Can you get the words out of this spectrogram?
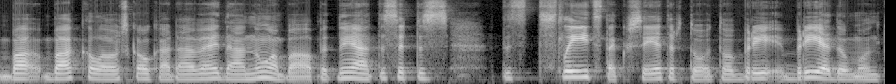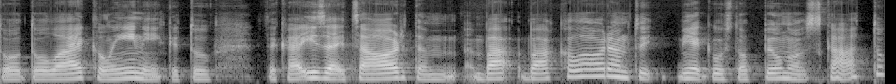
ba, bakalaurs kaut kādā veidā nobāla, bet nu, jā, tas ir tas, tas, tas līdztekus iet ar to, to briedumu un to, to laika līniju, ka tu kā, izai cauri tam ba, bakalauram, tu iegūst to pilno skatu,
